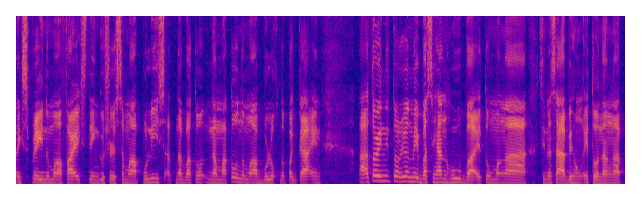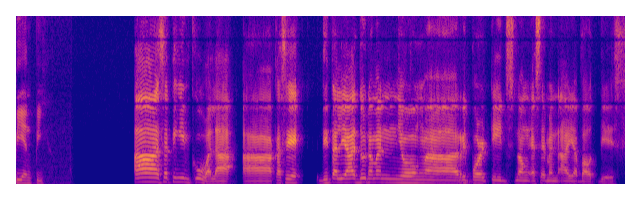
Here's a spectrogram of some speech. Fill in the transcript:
nag-spray ng mga fire extinguisher sa mga pulis at nabato, namato ng mga bulok na pagkain. Uh, Attorney Torion, may basehan ho ba itong mga sinasabi hong ito ng ah, PNP? Ah, sa tingin ko wala. Ah, kasi detalyado naman yung ah, reportage ng SMNI about this.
